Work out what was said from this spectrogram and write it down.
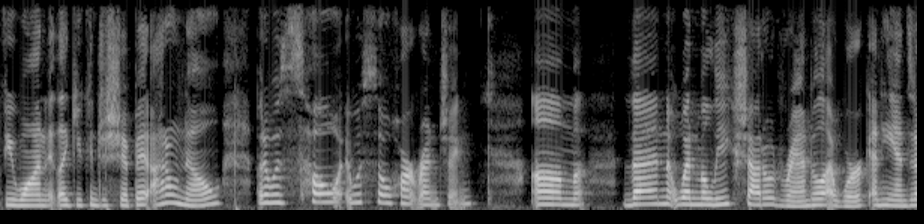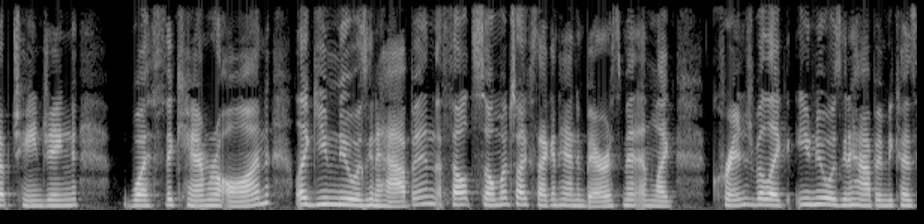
if you want it like you can just ship it. I don't know, but it was so it was so heart-wrenching. Um then, when Malik shadowed Randall at work and he ended up changing with the camera on, like you knew it was gonna happen. It felt so much like secondhand embarrassment and like cringe, but like you knew it was gonna happen because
